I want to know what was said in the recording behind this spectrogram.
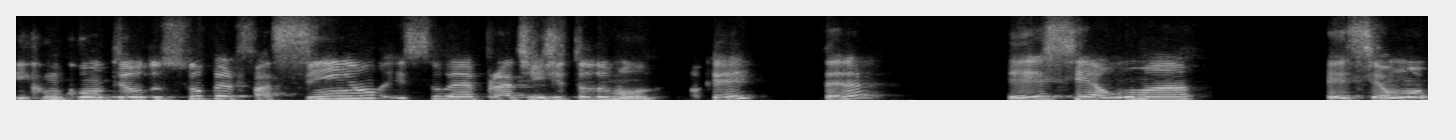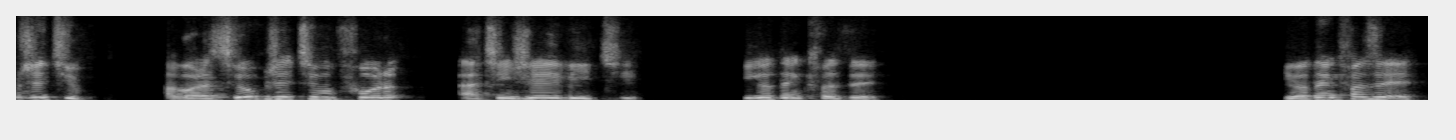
e com conteúdo super facinho, isso é para atingir todo mundo, ok? Será? Esse é uma esse é um objetivo. Agora, se o objetivo for atingir a elite, o que eu tenho que fazer? O que eu tenho que fazer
